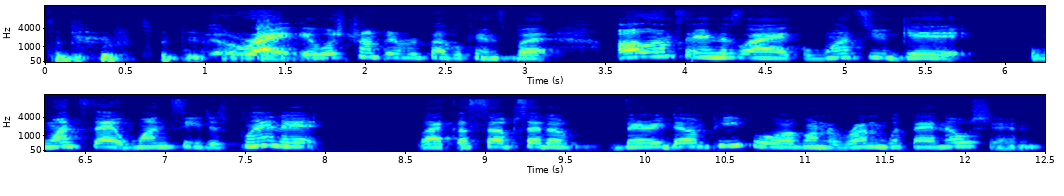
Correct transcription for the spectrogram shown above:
to be to be uh, fair. Right. It was Trump and Republicans. But all I'm saying is like once you get once that one seed is planted, like a subset of very dumb people are gonna run with that notion.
